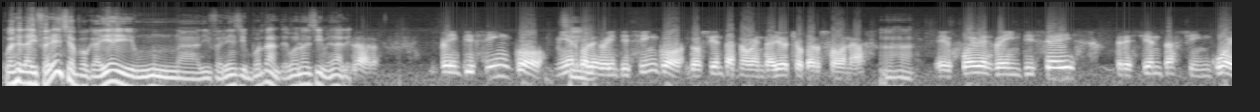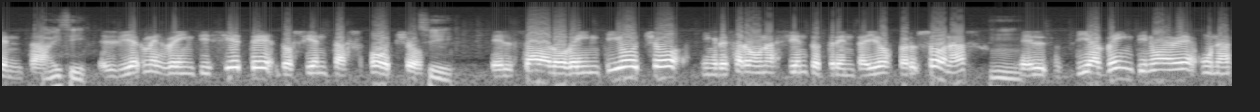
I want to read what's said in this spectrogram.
cuál es la diferencia, porque ahí hay una diferencia importante. Bueno, decime, dale. Claro. 25, miércoles 25, 298 personas. Ajá. El jueves 26, 350. Ahí sí. El viernes 27, 208. Sí. El sábado 28 ingresaron unas 132 personas, mm. el día 29 unas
